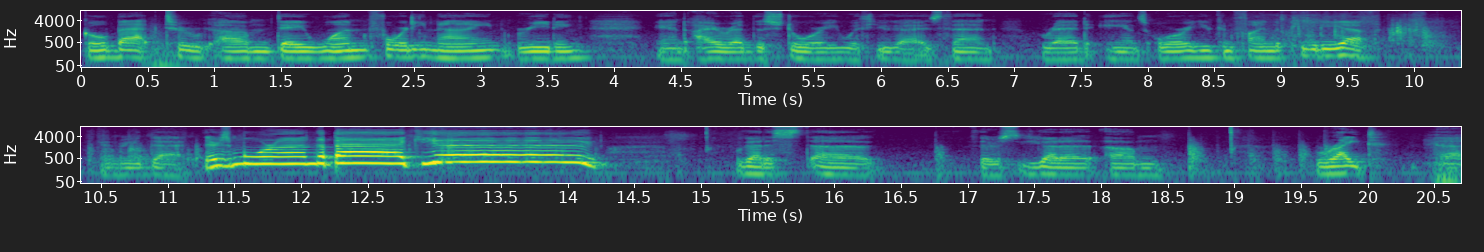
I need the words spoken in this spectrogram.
go back to um, day 149 reading and I read the story with you guys then, Red Ants, or you can find the PDF and read that. There's more on the back, yay! We got a uh, there's, you got to um, write uh,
